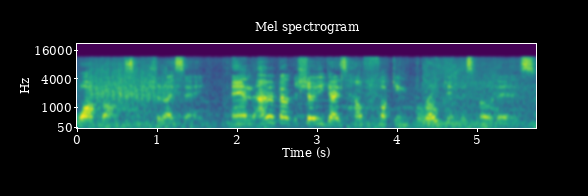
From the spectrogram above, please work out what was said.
Walk-offs, should I say. And I'm about to show you guys how fucking broken this mode is.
